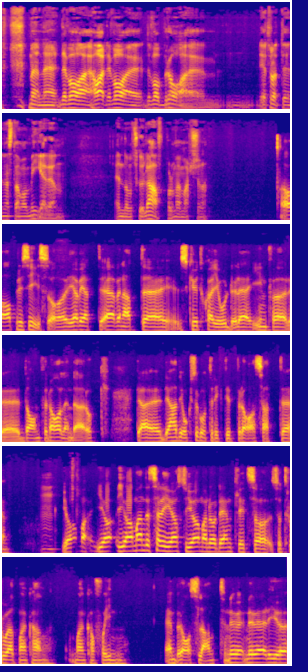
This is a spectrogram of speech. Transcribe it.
Men eh, det var, ja, det var, det var bra. Eh, jag tror att det nästan var mer än, än de skulle haft på de här matcherna. Ja, precis. Och jag vet även att eh, Skutskär gjorde det inför eh, damfinalen där och det, det hade också gått riktigt bra. Så att, eh, mm. gör, man, gör, gör, man det seriöst och gör man det ordentligt så, så tror jag att man kan, man kan få in en bra slant. Nu, nu, är, det ju,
